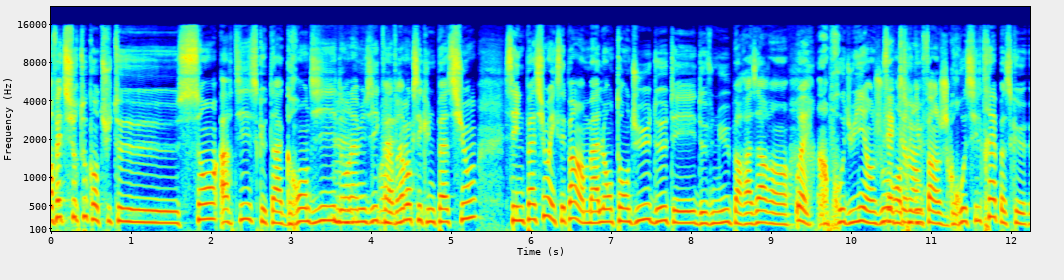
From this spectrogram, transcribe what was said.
en fait, surtout quand tu te sens artiste, que tu as grandi dans Mhm, la musique, enfin, ouais. vraiment que c'est qu'une passion, c'est une passion et que c'est pas un malentendu de t'es devenu par hasard un, ouais. un produit un jour Exactement. Enfin, je grossis le trait parce que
